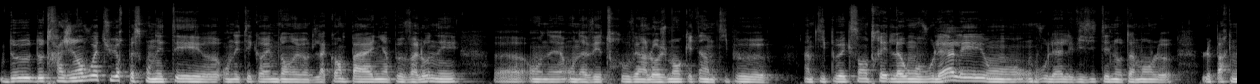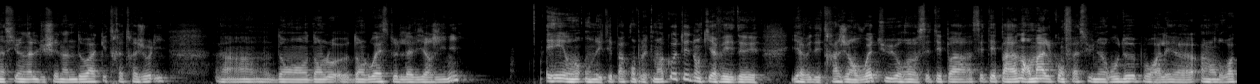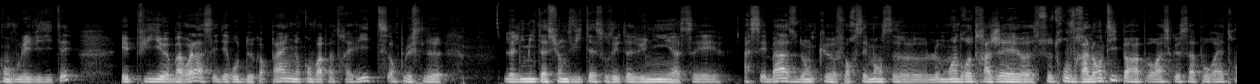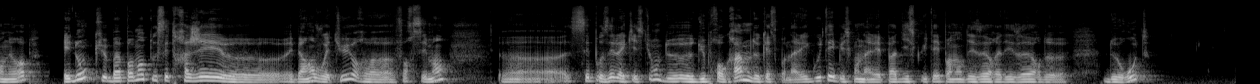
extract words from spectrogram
de, de trajets en voiture parce qu'on était, euh, on était quand même dans de la campagne, un peu vallonnée. Euh, on, on, avait trouvé un logement qui était un petit peu, un petit peu excentré de là où on voulait aller. On, voulait aller visiter notamment le, le, parc national du Shenandoah, qui est très très joli, euh, dans, dans l'ouest de la Virginie. Et on n'était pas complètement à côté, donc il y avait des, il y avait des trajets en voiture. C'était pas, c'était pas anormal qu'on fasse une heure ou deux pour aller à, l'endroit qu'on voulait visiter. Et puis, euh, bah voilà, c'est des routes de campagne, donc on va pas très vite. En plus, le, la limitation de vitesse aux États-Unis est assez, basse, donc euh, forcément le moindre trajet euh, se trouve ralenti par rapport à ce que ça pourrait être en Europe. Et donc bah, pendant tous ces trajets euh, eh ben, en voiture, forcément, s'est posé la question du programme, de qu'est-ce qu'on allait goûter, puisqu'on n'allait pas discuter pendant des heures et des heures de route.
